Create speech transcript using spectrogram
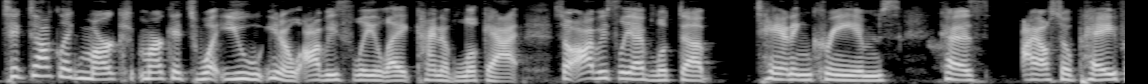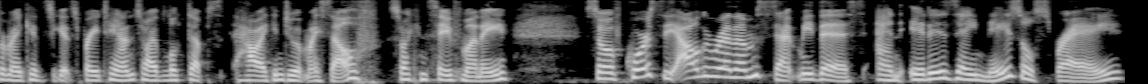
TikTok like mark markets what you, you know, obviously like kind of look at. So obviously I've looked up tanning creams cuz I also pay for my kids to get spray tan, so I've looked up how I can do it myself so I can save money. So of course the algorithm sent me this and it is a nasal spray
